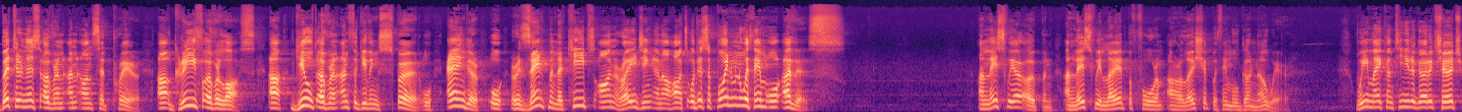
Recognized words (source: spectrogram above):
bitterness over an unanswered prayer, our grief over loss, our guilt over an unforgiving spirit, or anger or resentment that keeps on raging in our hearts, or disappointment with Him or others. Unless we are open, unless we lay it before Him, our relationship with Him will go nowhere. We may continue to go to church,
